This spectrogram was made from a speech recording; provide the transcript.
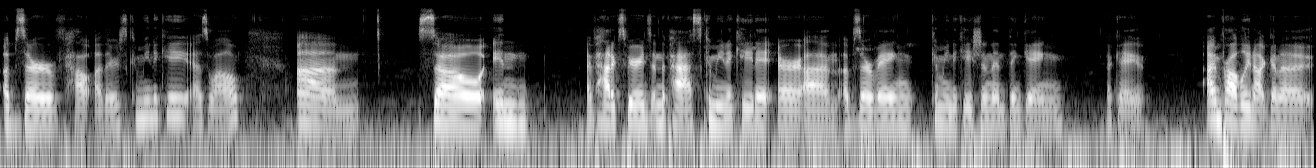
observe how others communicate as well. Um, so in I've had experience in the past communicating or um, observing communication and thinking, okay, I'm probably not gonna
